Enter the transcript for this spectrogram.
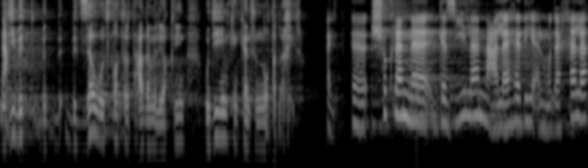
نعم. ودي بت بت بتزود فترة عدم اليقين ودي يمكن كانت النقطة الأخيرة. طيب آه، شكرا جزيلا على هذه المداخلة.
